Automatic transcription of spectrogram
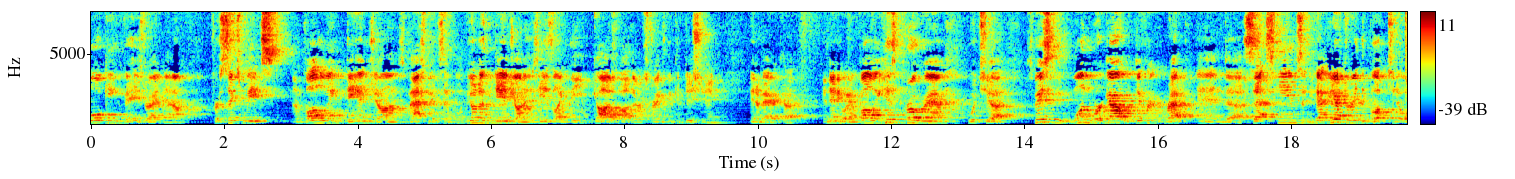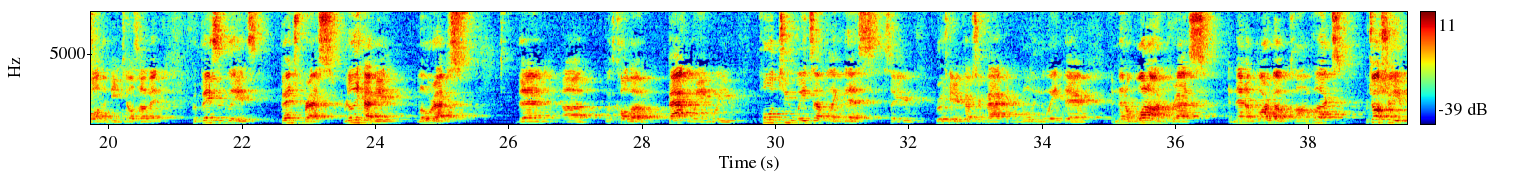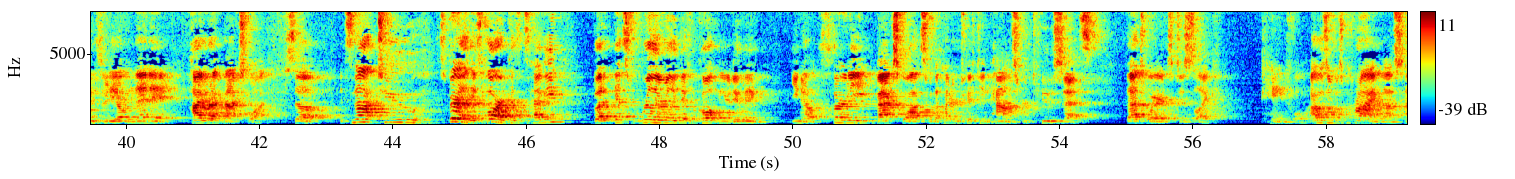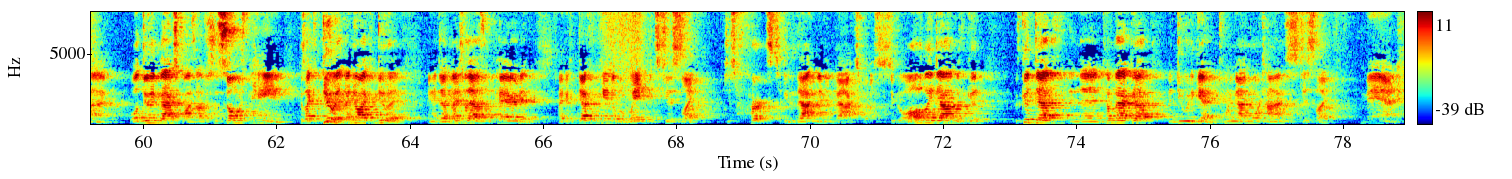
bulking phase right now for six weeks. And I'm following Dan John's Mass Made Simple. If you don't know who Dan John is, he is like the godfather of strength and conditioning in America. And anyway, I'm following his program, which uh, it's basically one workout with different rep and uh, set schemes, and you have, you have to read the book to know all the details of it. But basically it's bench press, really heavy, low reps, then uh, what's called a bat wing where you hold two weights up like this, so your rotator cuffs are back and you're holding the weight there, and then a one arm press, and then a barbell complex, which I'll show you in this video, and then a high rep back squat. So it's not too, it's fairly, it's hard because it's heavy, but it gets really, really difficult when you're doing you know, 30 back squats with 115 pounds for two sets. That's where it's just like painful. I was almost crying last time while doing back squats. I was just in so much pain because I could do it. I know I could do it. And uh, mentally I was prepared and I could definitely handle the weight. It's just like, just hurts to do that many back squats. To go all the way down with good, with good depth and then come back up and do it again 29 more times. It's just like, man.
